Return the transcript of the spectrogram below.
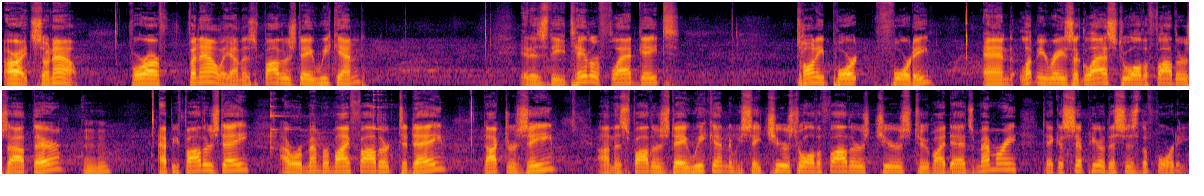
All right, so now for our finale on this Father's Day weekend, it is the Taylor Fladgate Tawny Port 40. And let me raise a glass to all the fathers out there. Mm-hmm. Happy Father's Day. I remember my father today, Dr. Z. On this Father's Day weekend, we say cheers to all the fathers, cheers to my dad's memory. Take a sip here. This is the 40.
